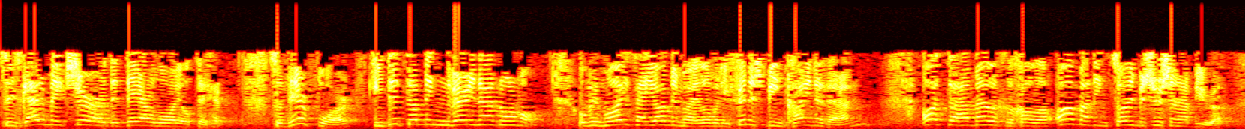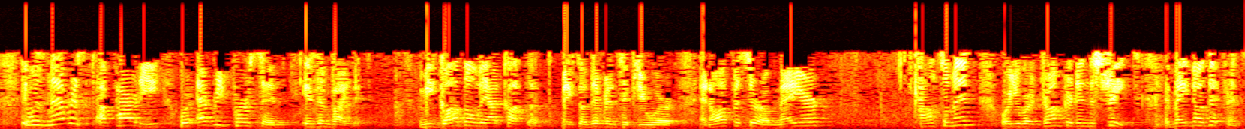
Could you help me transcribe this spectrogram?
So he's got to make sure that they are loyal to him. So therefore, he did something very not normal. When he finished being kind to them, it was never a party where every person is invited. Makes no difference if you were an officer, a mayor, councilman, or you were a drunkard in the street. It made no difference.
